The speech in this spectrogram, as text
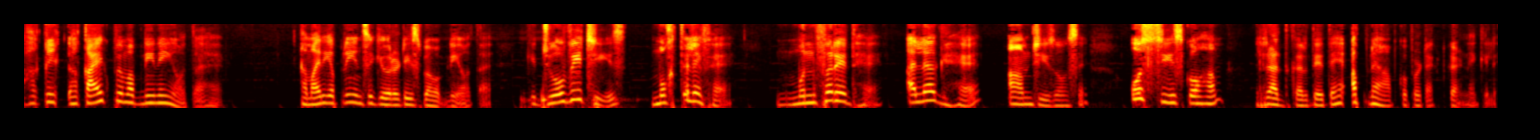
हकाइक पे मबनी नहीं होता है। हमारी अपनी इनसिक्योरिटीज पे मबनी होता है कि जो भी चीज़ मुख्तलिफ़ है, मुनफरद है, अलग है आम चीज़ों से, उस चीज़ को हम रद्द कर देते हैं अपने आप को प्रोटेक्ट करने के लिए।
